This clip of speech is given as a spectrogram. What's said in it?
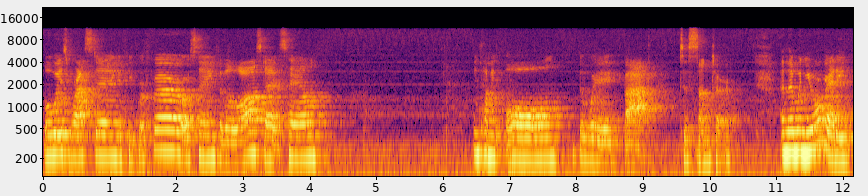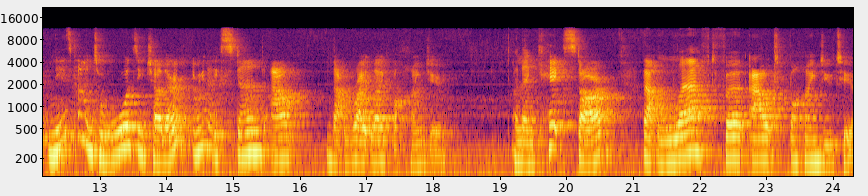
Always resting if you prefer, or staying for the last exhale. And coming all the way back to center. And then when you're ready, knees coming towards each other, and we're going to extend out that right leg behind you. And then kick start that left foot out behind you too.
